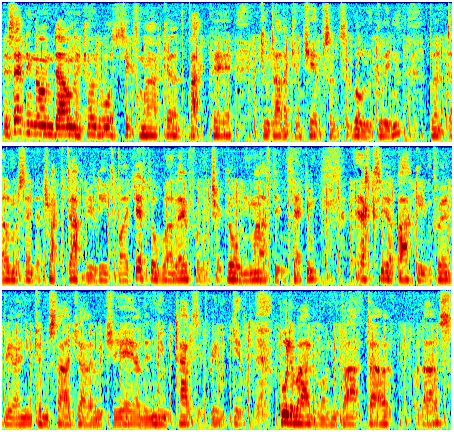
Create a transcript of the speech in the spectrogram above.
They're settling on down, they come towards the six marker, the back pair include and Chips and Savola Gwyn, but down the centre track Daphne leads by just over a length from Tragoni Master in second, Exia back in third, behind Sarja Richier and the new tag Supreme Gift, Boulevard von Badass,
